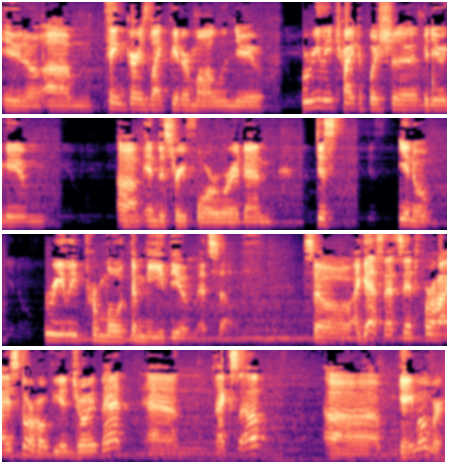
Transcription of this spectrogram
you know um, thinkers like Peter Molyneux who really try to push the video game um, industry forward and just you know really promote the medium itself. So I guess that's it for high score. Hope you enjoyed that. And next up, um, game over.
